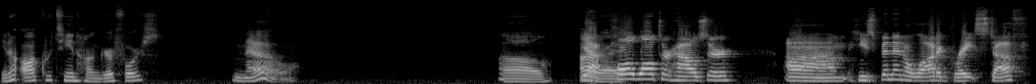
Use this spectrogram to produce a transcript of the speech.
You know Aqua Teen Hunger Force? No. Oh, Yeah, alright. Paul Walter Hauser. Um, he's been in a lot of great stuff.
